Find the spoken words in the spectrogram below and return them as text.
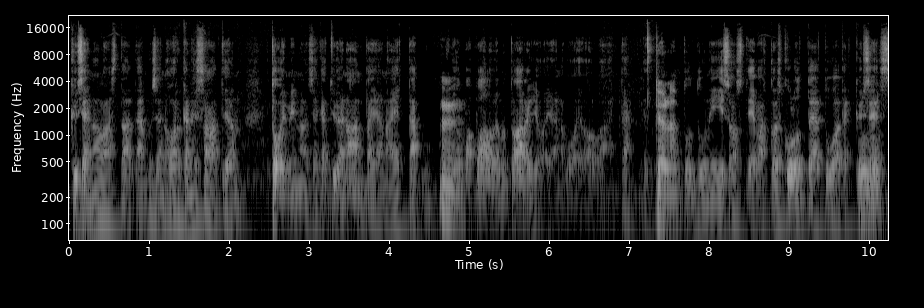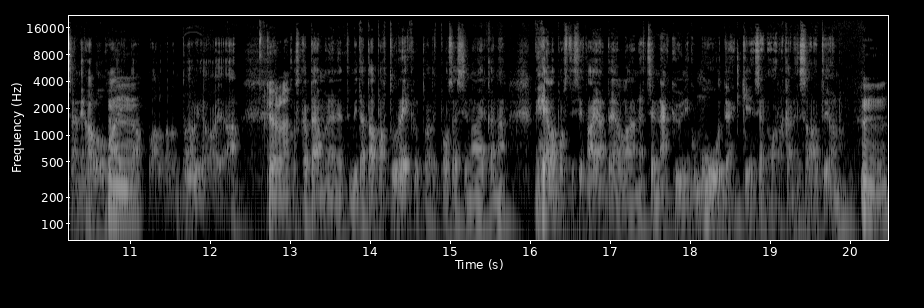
kyseenalaistaa tämmöisen organisaation toiminnan sekä työnantajana että mm. jopa palvelun tarjoajana voi olla. Että Kyllä. tuntuu niin isosti ja vaikka olisi kuluttajatuote kyseessä, mm. niin haluaa vaihtaa mm. palvelun tarjoajaa. Kyllä. Koska tämmöinen, että mitä tapahtuu rekrytointiprosessin aikana, niin helposti sitä ajatellaan, että se näkyy niin kuin muutenkin sen organisaation mm.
